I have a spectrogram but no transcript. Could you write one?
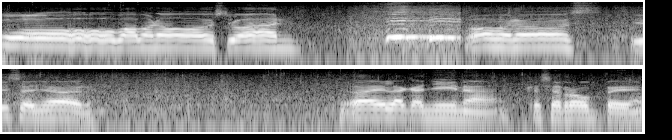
¡Oh! ¡Vámonos, Joan! ¡Vámonos! Sí, señor. Ahí la cañina, que se rompe.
